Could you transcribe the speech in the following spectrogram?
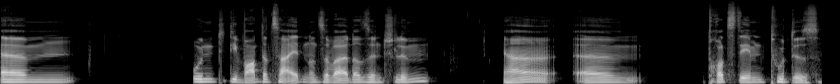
Ähm, und die Wartezeiten und so weiter sind schlimm. Ja, ähm, trotzdem tut es.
